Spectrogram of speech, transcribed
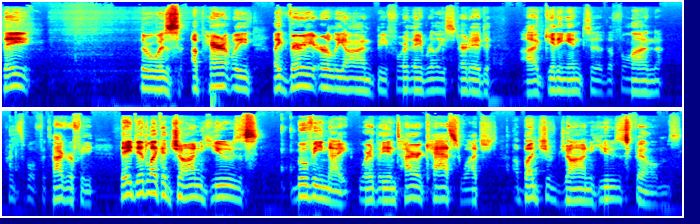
they there was apparently like very early on before they really started uh, getting into the full on principal photography, they did like a John Hughes movie night where the entire cast watched a bunch of John Hughes films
